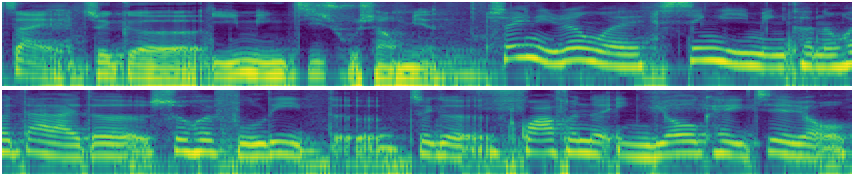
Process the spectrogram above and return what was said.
在这个移民基础上面？所以你认为新移民可能会带来的社会福利的这个瓜分的隐忧，可以借由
